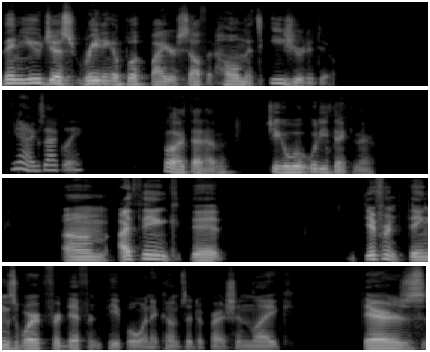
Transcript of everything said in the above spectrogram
than you just reading a book by yourself at home that's easier to do. Yeah, exactly. Cool, I like that, Heaven. Chico, what, what are you thinking there? Um, I think that different things work for different people when it comes to depression. Like there's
